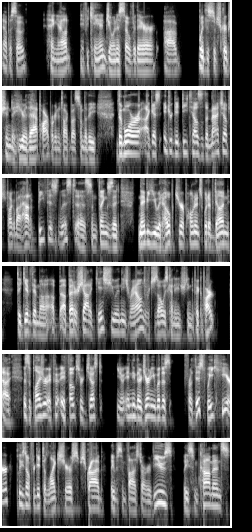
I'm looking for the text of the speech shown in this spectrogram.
episode. Hang out if you can. Join us over there. Uh, with the subscription to hear that part. We're going to talk about some of the the more, I guess, intricate details of the matchups. We'll talk about how to beat this list, uh, some things that maybe you had hoped your opponents would have done to give them a, a, better shot against you in these rounds, which is always kind of interesting to pick apart. Uh, it's a pleasure. If, if folks are just you know ending their journey with us for this week here, please don't forget to like, share, subscribe, leave us some five star reviews leave some comments.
